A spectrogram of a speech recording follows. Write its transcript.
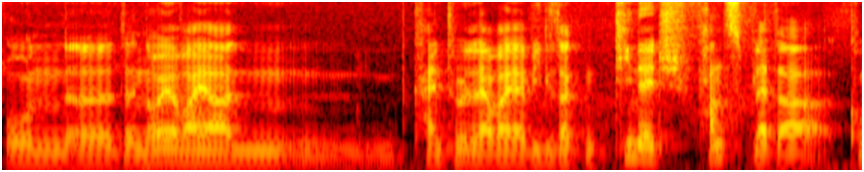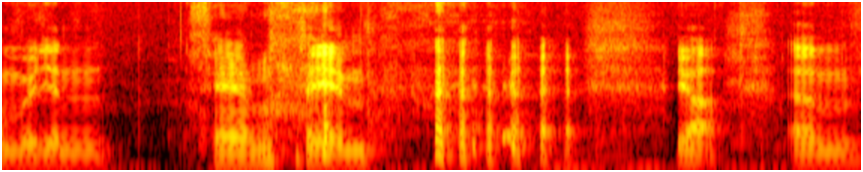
Und äh, der neue war ja ein, kein Thriller, der war ja wie gesagt ein Teenage-Fansblätter-Komödien-Film. Film. ja. Ähm,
